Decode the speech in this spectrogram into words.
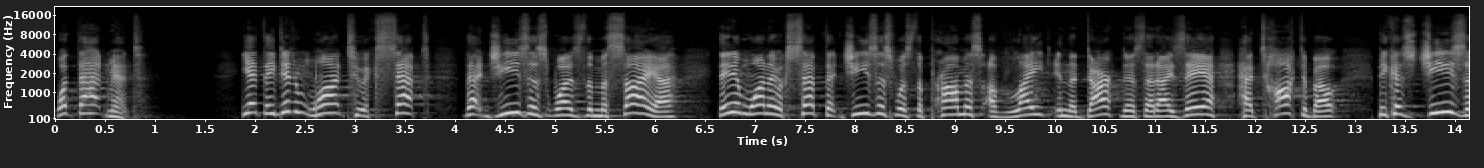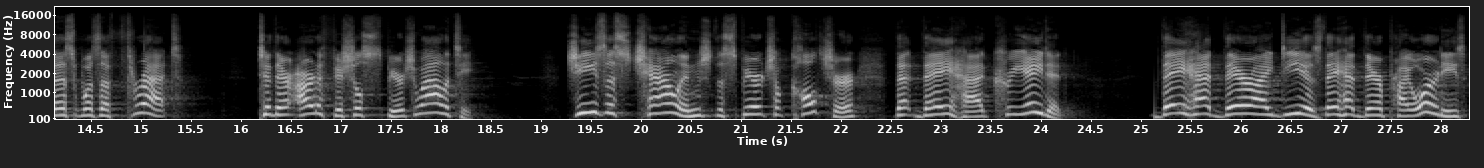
what that meant. Yet they didn't want to accept that Jesus was the Messiah they didn't want to accept that Jesus was the promise of light in the darkness that Isaiah had talked about because Jesus was a threat to their artificial spirituality. Jesus challenged the spiritual culture that they had created. They had their ideas, they had their priorities,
